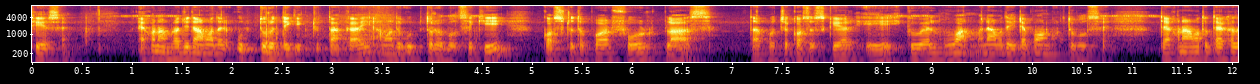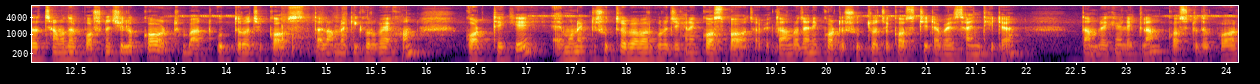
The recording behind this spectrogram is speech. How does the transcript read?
ঠিক আছে? এখন আমরা যদি আমাদের উত্তরের দিকে একটু তাকাই, আমাদের উত্তরে বলছে কি cos to the power four plus তারপর হচ্ছে cos square A equal one মানে আমাদের এটা প্রমাণ করতে বলছে। তো এখন আমাদের দেখা যাচ্ছে, আমাদের প্রশ্ন ছিল কট বাট উত্তর হচ্ছে কস তাহলে আমরা কি করব এখন? কট থেকে এমন একটা সূত্র ব্যবহার করে যেখানে কস পাওয়া যাবে। তো আমরা জানি কটের সূত্র হচ্ছে cos theta by sine theta তো আমরা এখানে লিখলাম cos to the power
